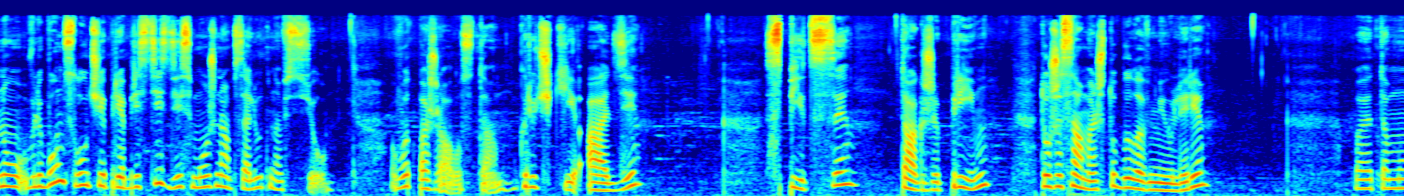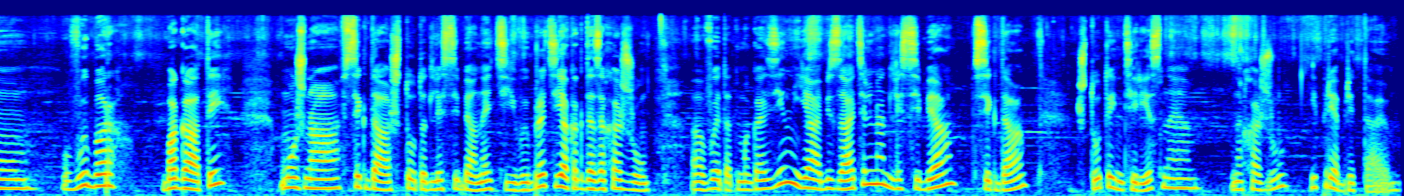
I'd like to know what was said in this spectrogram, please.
Но в любом случае приобрести здесь можно абсолютно все. Вот, пожалуйста, крючки Ади, спицы, также Прим. То же самое, что было в Мюллере. Поэтому выбор богатый. Можно всегда что-то для себя найти и выбрать. Я, когда захожу э, в этот магазин, я обязательно для себя всегда что-то интересное нахожу и приобретаю.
